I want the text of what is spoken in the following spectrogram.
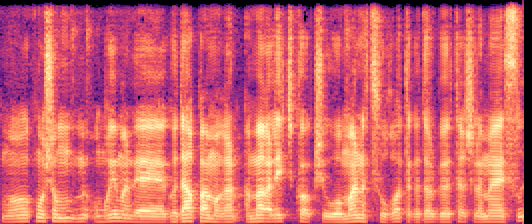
כמו, כמו שאומרים על אה, גודאר פעם אמר- על היצ'קוק שהוא אומן הצורות הגדול ביותר של המאה ה-20,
